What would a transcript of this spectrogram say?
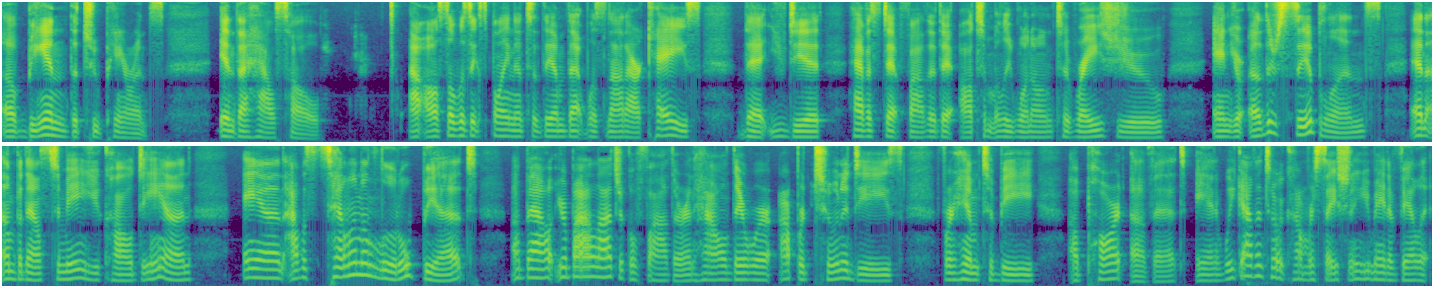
of being the two parents in the household. I also was explaining to them that was not our case, that you did have a stepfather that ultimately went on to raise you and your other siblings. And unbeknownst to me, you called in and I was telling a little bit about your biological father and how there were opportunities for him to be a part of it. And we got into a conversation. You made a valid,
